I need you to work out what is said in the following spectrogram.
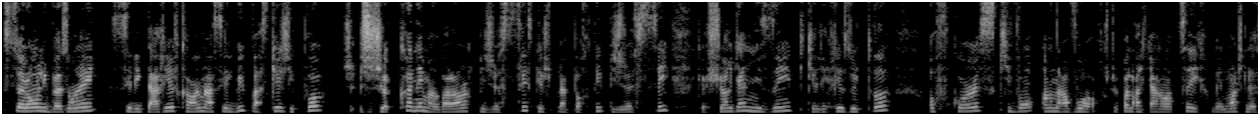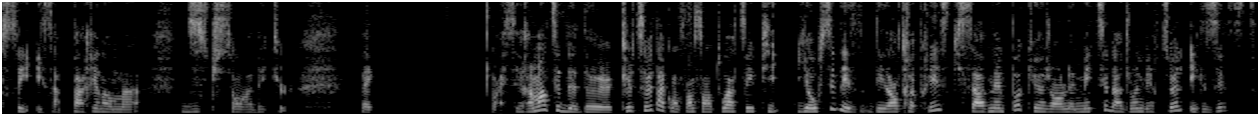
selon les besoins, c'est des tarifs quand même assez élevés parce que j'ai pas. Je, connais ma valeur, puis je sais ce que je peux apporter, puis je sais que je suis organisée, puis que les résultats, of course, qui vont en avoir. Je peux pas leur garantir, mais moi, je le sais et ça paraît dans ma discussion avec eux. Ouais, c'est vraiment, de, de, cultiver ta confiance en toi, tu sais. Puis il y a aussi des, des entreprises qui savent même pas que, genre, le métier d'adjointe virtuelle existe.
